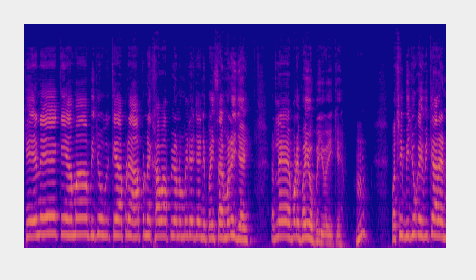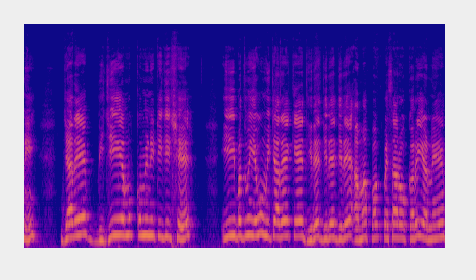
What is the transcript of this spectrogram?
કે એને કે આમાં બીજું કે આપણે આપણને ખાવા પીવાનું મળી જાય ને પૈસા મળી જાય, એટલે આપણે ભયો ભયો એ કે. હમ? પછી બીજું કંઈ વિચારે નહીં. જ્યારે બીજી અમુક કોમ્યુનિટી જે છે એ બધું એવું વિચારે કે ધીરે ધીરે ધીરે આમાં પગ પેસારો કરી અને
